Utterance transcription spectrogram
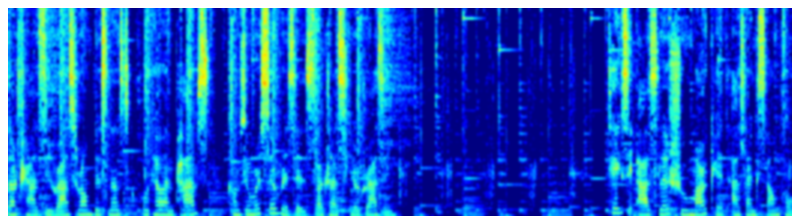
such as the restaurant business, hotel and pubs, consumer services such as hairdressing. Take the athlete shoe market as an example.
